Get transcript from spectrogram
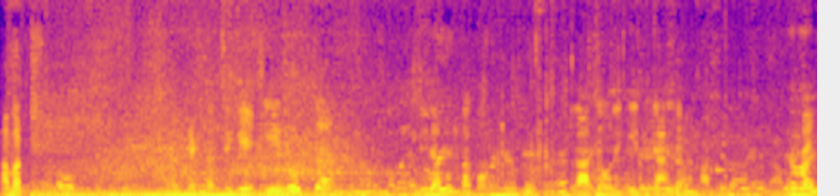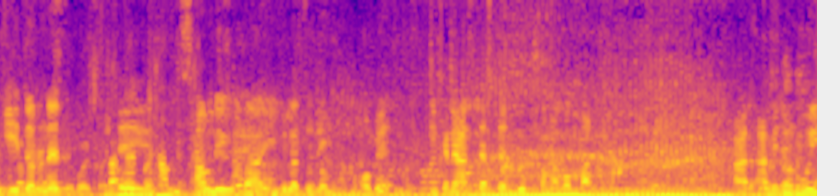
আমার একটা হচ্ছে গিয়ে এই রোডটা নিরাপত্তা কম রাতে অনেকে এদিকে আসে না। এই ধরনের সাউন্ডিং বা এগুলা হবে এখানে আস্তে আস্তে লোক সমাগম বাড়বে। আর আমি যখন ওই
